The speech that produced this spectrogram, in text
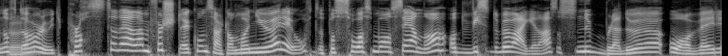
Men ofte har du ikke plass til det. De første konsertene man gjør, er jo ofte på så små scener at hvis du beveger deg, så snubler du over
